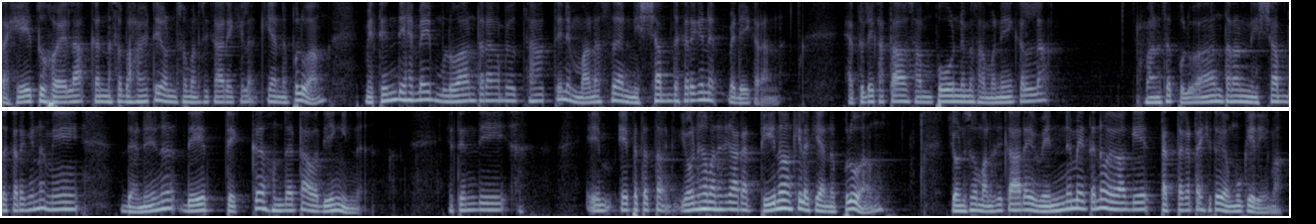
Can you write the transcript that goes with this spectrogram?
හේතු හොයලා කරන ස්වභාවයට යොන්සෝමනසිකාරය කියලා කියන්න පුළුවන්. මෙතෙන්දී හැබැයි මුලවාන් තරම් අපි උත්සාහත් වෙන්නේ මනස නිශ්ශබ්ද කරගෙන වැඩේ කරන්න. ඇතුලේ කතාව සම්පූර්ණයෙන්ම සමනය කළා මනස පුළුවන් තරම් නිශ්ශබ්ද කරගෙන මේ දැනෙන දේත් එක්ක හොඳට අවදියෙන් ඉන්න. එතෙන්දී ඒ පැත්ත තමයි යෝනිසෝ මනසිකාරයක් තියෙනවා කියලා කියන්න පුළුවන්. යෝනිසෝ මනසිකාරය වෙන්නේ මෙතන ඔය වගේ පැත්තකට හිත යොමු කිරීමක්.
